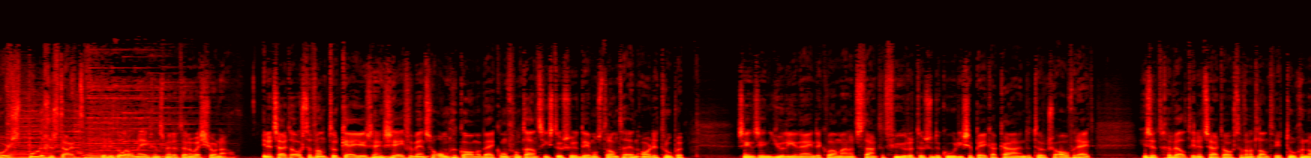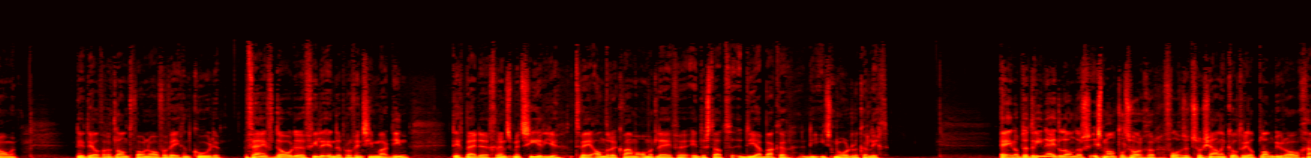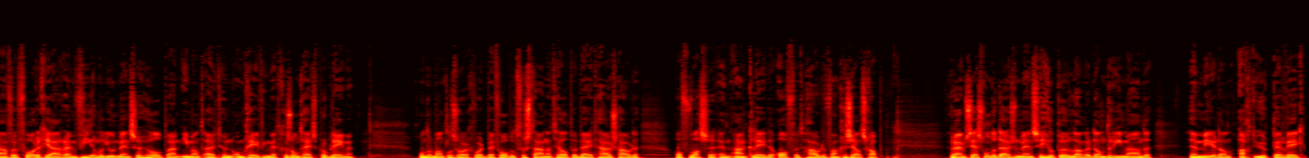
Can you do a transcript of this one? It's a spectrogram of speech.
voor spoedige start. Dit is Doral Megens met het NOS-journaal. In het zuidoosten van Turkije zijn zeven mensen omgekomen bij confrontaties tussen demonstranten en ordentroepen. Sinds in juli een einde kwam aan het staakt het vuren tussen de Koerdische PKK en de Turkse overheid, is het geweld in het zuidoosten van het land weer toegenomen. dit deel van het land wonen overwegend Koerden. Vijf doden vielen in de provincie Mardin, dicht bij de grens met Syrië. Twee anderen kwamen om het leven in de stad Diyarbakir, die iets noordelijker ligt. Een op de drie Nederlanders is mantelzorger. Volgens het Sociaal en Cultureel Planbureau gaven vorig jaar ruim 4 miljoen mensen hulp aan iemand uit hun omgeving met gezondheidsproblemen. Onder mantelzorg wordt bijvoorbeeld verstaan het helpen bij het huishouden of wassen en aankleden of het houden van gezelschap. Ruim 600.000 mensen hielpen langer dan drie maanden en meer dan acht uur per week.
